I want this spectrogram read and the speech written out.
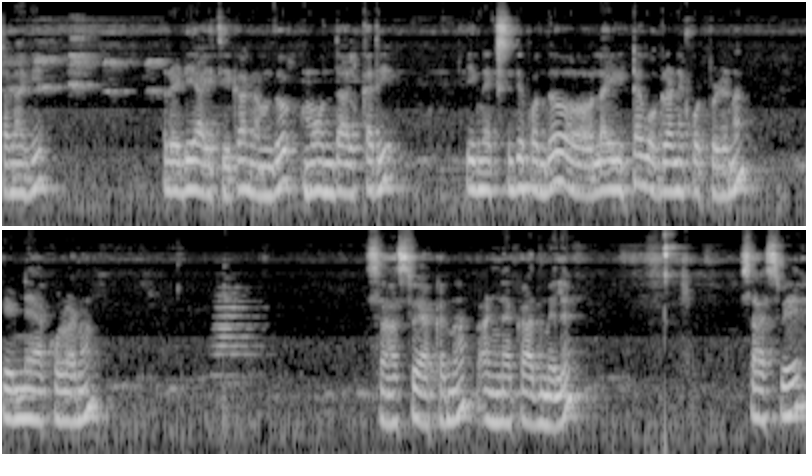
ಚೆನ್ನಾಗಿ ರೆಡಿ ಆಯ್ತು ಈಗ ನಮ್ಮದು ಮೂನ್ ದಾಲ್ ಕರಿ ಈಗ ನೆಕ್ಸ್ಟ್ ಇದಕ್ಕೊಂದು ಲೈಟಾಗಿ ಒಗ್ಗರಣೆ ಕೊಟ್ಬಿಡೋಣ. ಎಣ್ಣೆ ಹಾಕ್ಕೊಳ್ಳೋಣ. ಸಾಸಿವೆ ಹಾಕೋಣ ಮೇಲೆ ಸಾಸಿವೆ,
